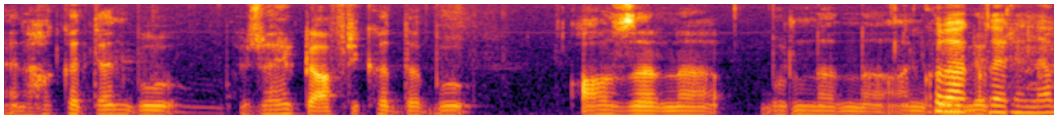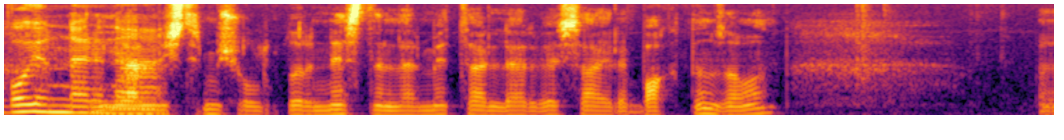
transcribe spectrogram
Yani hakikaten bu özellikle Afrika'da bu ağızlarına, burunlarına, hani kulaklarına, boyunlarına yerleştirmiş oldukları nesneler, metaller vesaire baktığın zaman e,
